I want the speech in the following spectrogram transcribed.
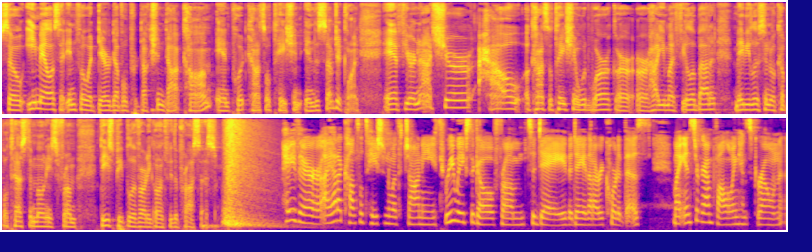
So email us at info at daredevilproduction.com and put consultation in the subject line. If you're not sure how a consultation would work or, or how you might feel about it, maybe listen to a couple testimonies from these people who've already gone through the process. Hey there. I had a consultation with Johnny three weeks ago from today, the day that I recorded this. My Instagram following has grown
